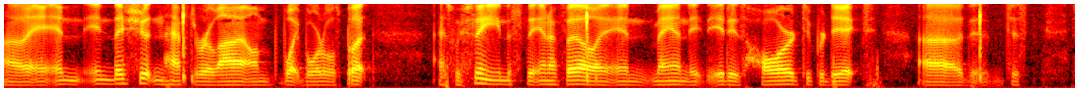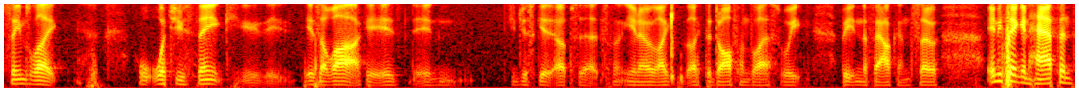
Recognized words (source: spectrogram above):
uh, and and they shouldn't have to rely on Blake Bortles. But as we've seen, this is the NFL, and, and man, it, it is hard to predict. Uh, just seems like what you think is a lock is you just get upsets. You know, like like the Dolphins last week beating the Falcons. So anything can happen,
